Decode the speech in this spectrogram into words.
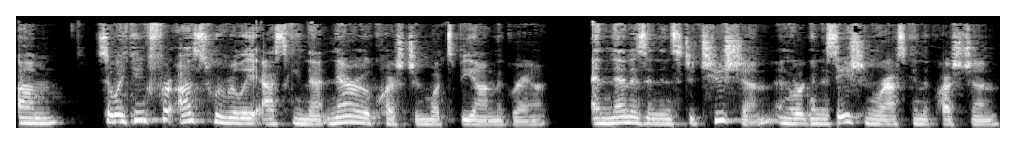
Um, so I think for us, we're really asking that narrow question, what's beyond the grant? And then as an institution, an organization, we're asking the question,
